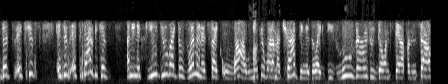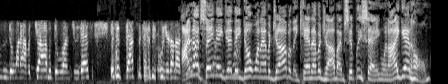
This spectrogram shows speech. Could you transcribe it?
That's it's just it's just it's sad because. I mean, if you do like those women, it's like, wow, look at what I'm attracting. It's like these losers who don't stand up for themselves, who don't want to have a job, who don't want to do this. It's just that's the kind of people you're going to attract I'm not saying they they don't want to have a job or they can't have a job. I'm simply saying when I get home,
